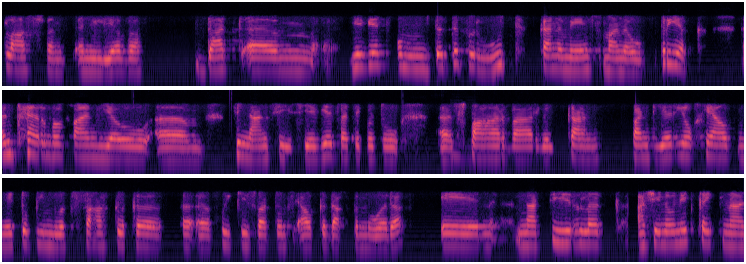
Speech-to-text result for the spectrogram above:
plaasvind in die lewe dat ehm um, jy weet om dit te verhoed kan 'n mens maar nou preek in terme van jou ehm um, finansies jy weet wat ek bedoel uh, spaar waar jy kan spandeer jou geld net op die noodsaaklike uh, uh, goedjies wat ons elke dag benodig En natuurlik, as jy nou net kyk na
